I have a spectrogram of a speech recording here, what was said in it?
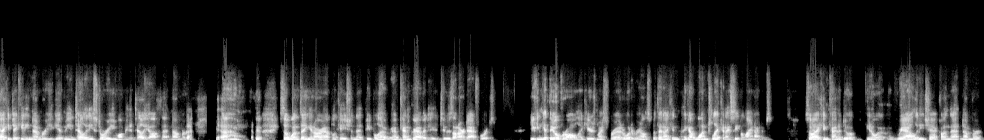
I can take any number you give me and tell any story you want me to tell you off that number. Yeah. Um, so one thing in our application that people have, have kind of gravitated to is on our dashboards. You can get the overall, like here's my spread or whatever else, but then I can I got one click and I see the line items. So I can kind of do a you know a, a reality check on that number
